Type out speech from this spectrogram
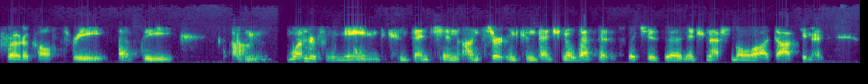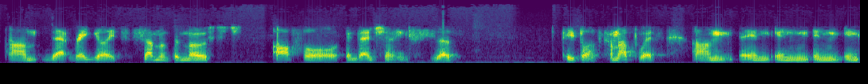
Protocol 3 of the um, wonderfully named Convention on Certain Conventional Weapons, which is an international law document um, that regulates some of the most awful inventions that people have come up with um, in in in, in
